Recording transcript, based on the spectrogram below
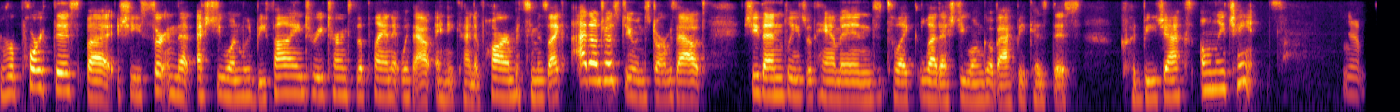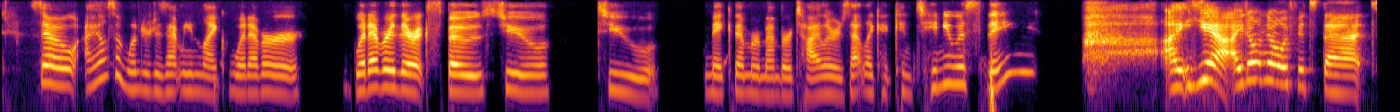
report this, but she's certain that SG1 would be fine to return to the planet without any kind of harm. But Simmons is like, I don't trust you, and storms out. She then pleads with Hammond to like let SG1 go back because this could be Jack's only chance. Yeah. So I also wonder, does that mean like whatever whatever they're exposed to to make them remember Tyler, is that like a continuous thing? I yeah, I don't know if it's that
